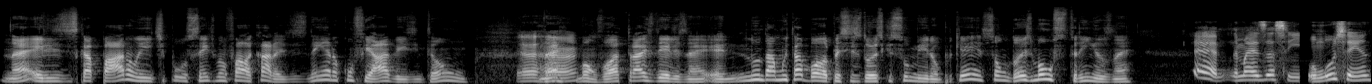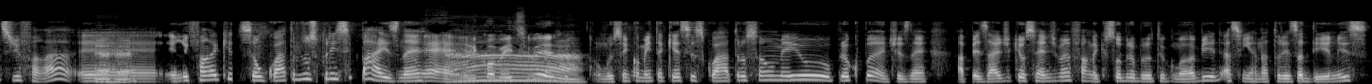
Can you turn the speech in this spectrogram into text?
né? Eles escaparam e, tipo, o Sandman fala, cara, eles nem eram confiáveis, então Aham. né? Bom, vou atrás deles, né? É, Não dá muita bola pra esses dois que sumiram, porque são dois monstrinhos, né? É, mas assim, o Mursen, antes de falar, é, ele fala que são quatro dos principais, né? É, ele comenta isso mesmo. Ah, O Mursen comenta que esses quatro são meio preocupantes, né? Apesar de que o Sandman fala que sobre o Bruto e o Glob, assim, a natureza deles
